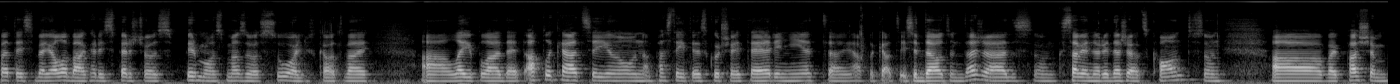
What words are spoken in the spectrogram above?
patiesībā jau labāk arī spērt šos pirmos mazos soļus, kaut vai uh, lejuplādēt aplikāciju un paskatīties, kur šie tēriņi iet. Uh, aplikācijas ir daudz un dažādas, un savieno arī dažādus kontus, un, uh, vai pašam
